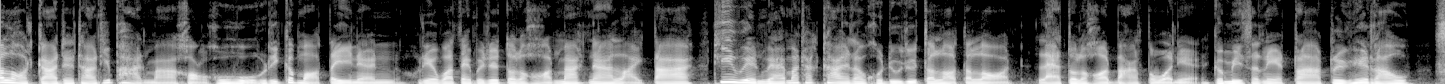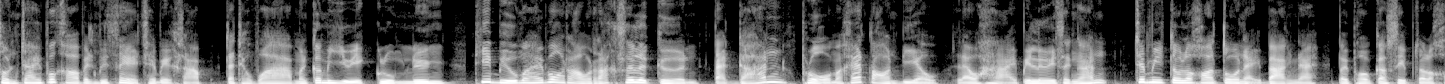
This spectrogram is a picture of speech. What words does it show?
ตลอดการเดินทางที่ผ่านมาของคู่หูริกกับมอร์ตีนั้นเรียกว่าเต็มไปด้วยตัวละครมากหน้าหลายตา ที่เวียนแวะมาทักทายเราคนดูอยู่ตลอดตลอด และตัวละครบางตัวเนี่ยก็มีเสน่ห์ตราตรึงให้เรา สนใจพวกเขาเป็นพิเศษใช่ไหมครับ แต่ทว่ามันก็มีอยู่อีกกลุ่มหนึ่งที่บิวมาให้พวกเรารักซะเหลือเกิน แต่ดันโผล่มาแค่ตอนเดียว แล้วหายไปเลยซะงั้น จะมีตัวละครตัวไหนบ้างนะ ไปพบกับ10ตัวละค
